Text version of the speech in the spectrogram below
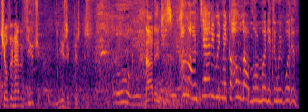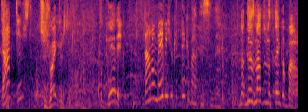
Children have a future music business. Not interested. Come on, Daddy, we'd make a whole lot more money than we would as doctors. She's right, Mr. Thornton. Forget it. Donald, maybe you can think about this a little. No, there's nothing to think about.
